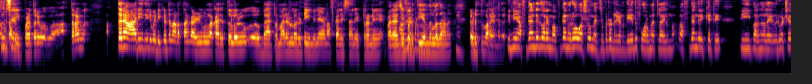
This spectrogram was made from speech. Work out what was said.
നമുക്കറിയാം. ഇപ്പോഴത്തെ ഒരു അത്ര അത്തരം ആ രീതിയിൽ വെടിക്കെട്ട് നടത്താൻ കഴിവുള്ള കരുത്തുള്ള ഒരു ബാറ്റർമാരുള്ള ഒരു ടീമിനെയാണ് അഫ്ഗാനിസ്ഥാൻ എട്ട് റണ്ണിന് പരാജയപ്പെടുത്തി എന്നുള്ളതാണ്. എടുത്തു പറയേണ്ടത്. പിന്നെ അഫ്ഗാന്റെ എന്ന് പറയുമ്പോൾ അഫ്ഗാൻ ഓരോ വർഷവും മെച്ചപ്പെട്ടുകൊണ്ടിരിക്കുന്നത് ഇത് ഏത് ഫോർമാറ്റിലായാലും അഫ്ഗാൻ ക്രിക്കറ്റ് ഈ പറഞ്ഞ പോലെ ഒരുപക്ഷെ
